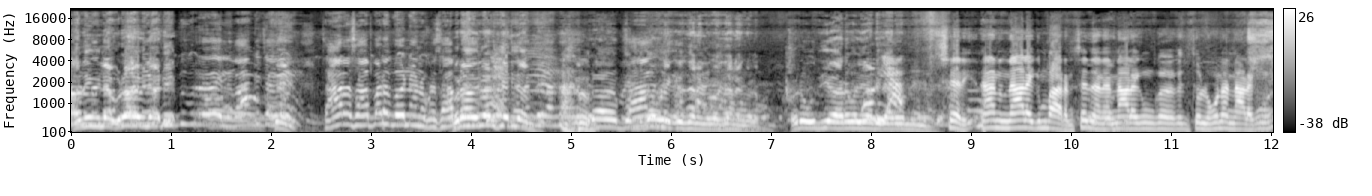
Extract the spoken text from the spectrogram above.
அதுவும் இல்லை விழா விளையாடி இல்ல வாங்கி சாப்பிடு. சார சாப்பாடு வேணும் ஒரு விளையாட்டு இல்லை சரி நான் நாளைக்கும் பாருங்க சரி தானே நாளைக்கும் சொல்லுங்க நான் நாளைக்கும்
